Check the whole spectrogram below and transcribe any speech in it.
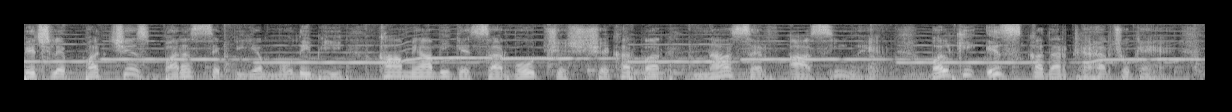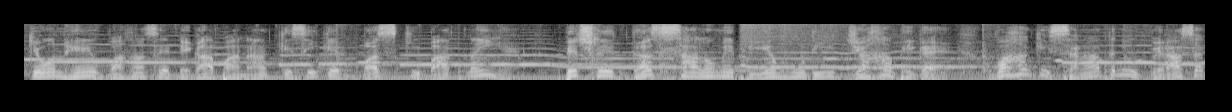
पिछले 25 बरस से पीएम मोदी भी कामयाबी के सर्वोच्च शिखर पर न सिर्फ़ आसीन हैं, बल्कि इस कदर ठहर चुके हैं कि उन्हें वहाँ से डिगा पाना किसी के बस की बात नहीं है। पिछले 10 सालों में पीएम मोदी जहाँ भी गए, वहाँ की सनातनी विरासत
